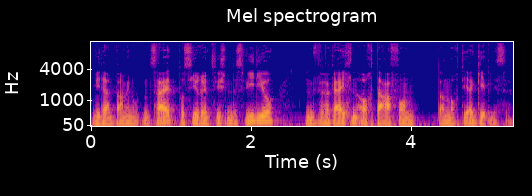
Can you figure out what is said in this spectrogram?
wieder ein paar Minuten Zeit, pausiere inzwischen das Video und wir vergleichen auch davon dann noch die Ergebnisse.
